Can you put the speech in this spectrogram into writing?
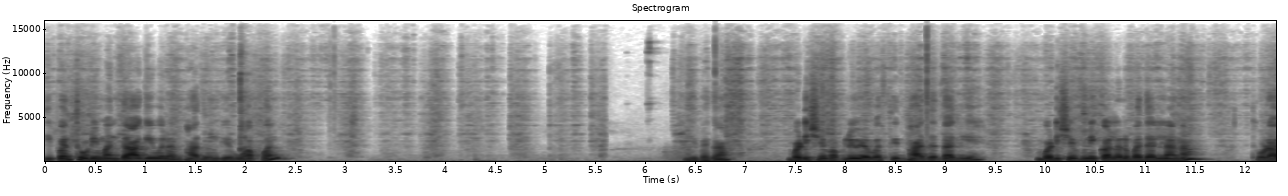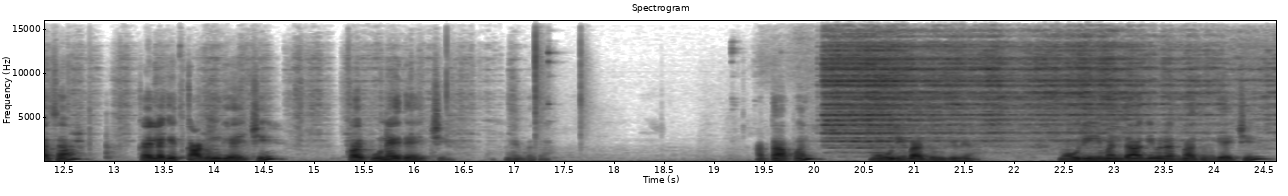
ती पण थोडी मंद आगीवरच भाजून घेऊ आपण. हे बघा बडीशेप आपली व्यवस्थित भाजत आली आहे बडीशेपनी कलर बदलला ना. थोडासा काय लगेच काढून घ्यायची. करपू नाही द्यायची. हे बघा. आता आपण मोहरी भाजून घेऊया. मोहरी मंद आगीवरच भाजून घ्यायची.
